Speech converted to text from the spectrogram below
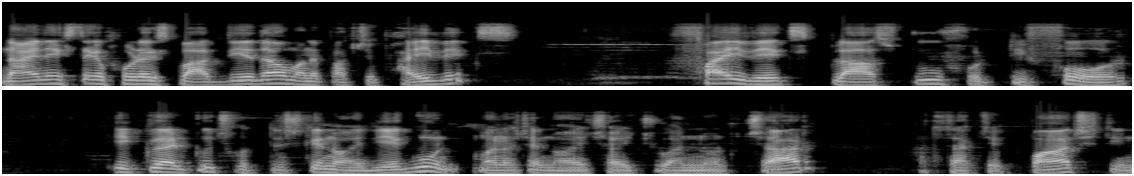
নাইন এক্স থেকে ফোর এক্স বাদ দিয়ে দাও মানে পাচ্ছ five X five X plus two forty four equal to ছত্রিশকে নয় দিয়ে গুণ মানে হচ্ছে নয়, ছয়, চুয়ান্ন, চার। হাতে থাকছে পাঁচ, তিন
